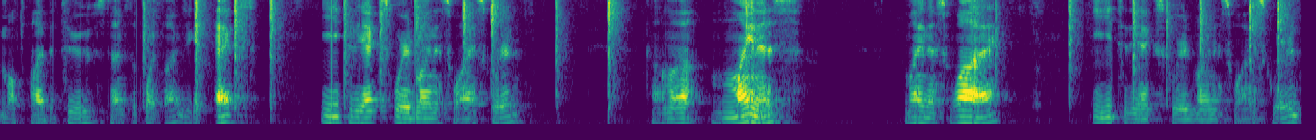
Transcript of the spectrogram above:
multiply the 2's times the 0.5, you get x e to the x squared minus y squared, comma, minus, minus y e to the x squared minus y squared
